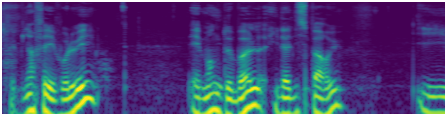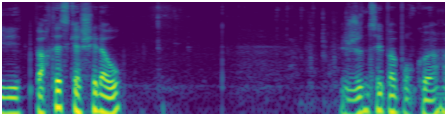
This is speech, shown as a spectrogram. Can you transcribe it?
Je l'ai bien fait évoluer. Et manque de bol, il a disparu. Il partait se cacher là-haut. Je ne sais pas pourquoi.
